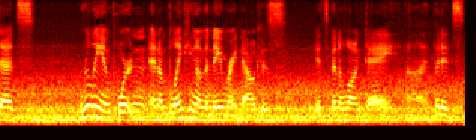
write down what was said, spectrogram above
that's really important, and I'm blanking on the name right now because it's been a long day. Uh, but it's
